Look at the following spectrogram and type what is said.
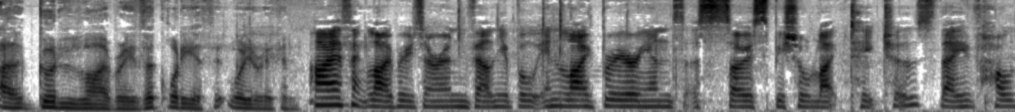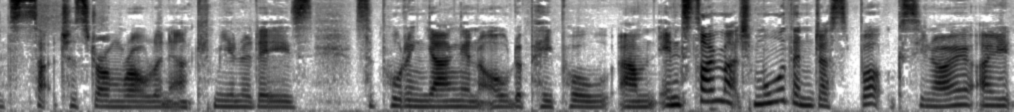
a good library. Vic, what do you th- what do you reckon? I think libraries are invaluable, and librarians are so special, like teachers. They hold such a strong role in our communities, supporting young and older people, um, and so much more than just books. You know, I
